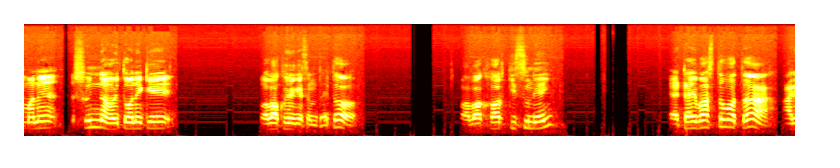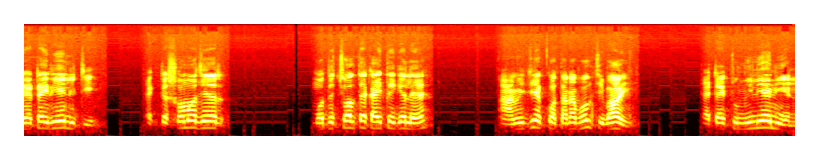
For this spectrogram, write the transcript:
মানে শূন্য, হয়তো অনেকে অবাক হয়ে গেছেন, তাই তো? অবাক হওয়ার কিছু নেই। এটাই বাস্তবতা আর এটাই রিয়েলিটি একটা সমাজের মধ্যে চলতে কাইতে গেলে আমি যে কথাটা বলছি ভাই, এটা একটু মিলিয়ে নিয়েন।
